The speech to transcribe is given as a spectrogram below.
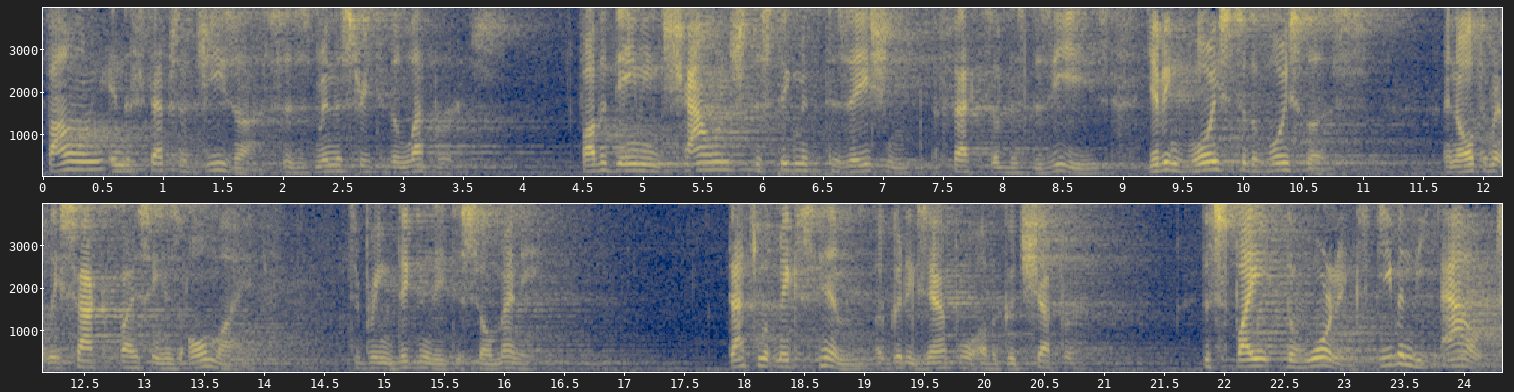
Following in the steps of Jesus, his ministry to the lepers, Father Damien challenged the stigmatization effects of this disease, giving voice to the voiceless, and ultimately sacrificing his own life to bring dignity to so many. That's what makes him a good example of a good shepherd despite the warnings, even the out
